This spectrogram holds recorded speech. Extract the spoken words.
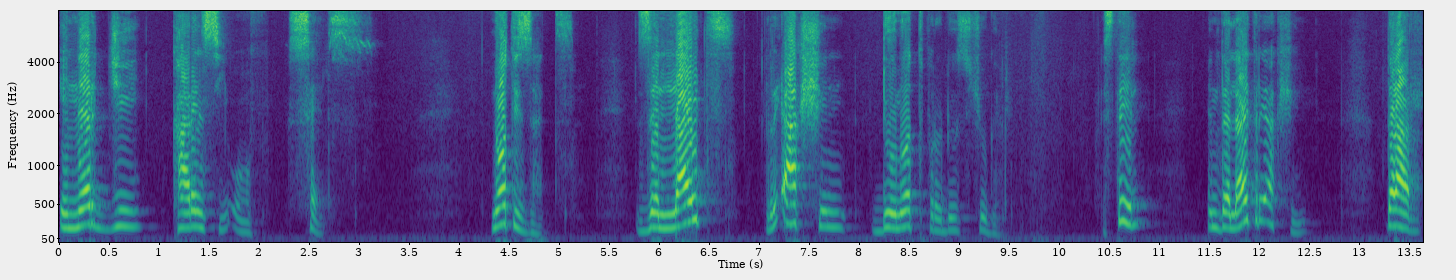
energy currency of cells. Notice that the light reaction do not produce sugar. Still, in the light reaction, there are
